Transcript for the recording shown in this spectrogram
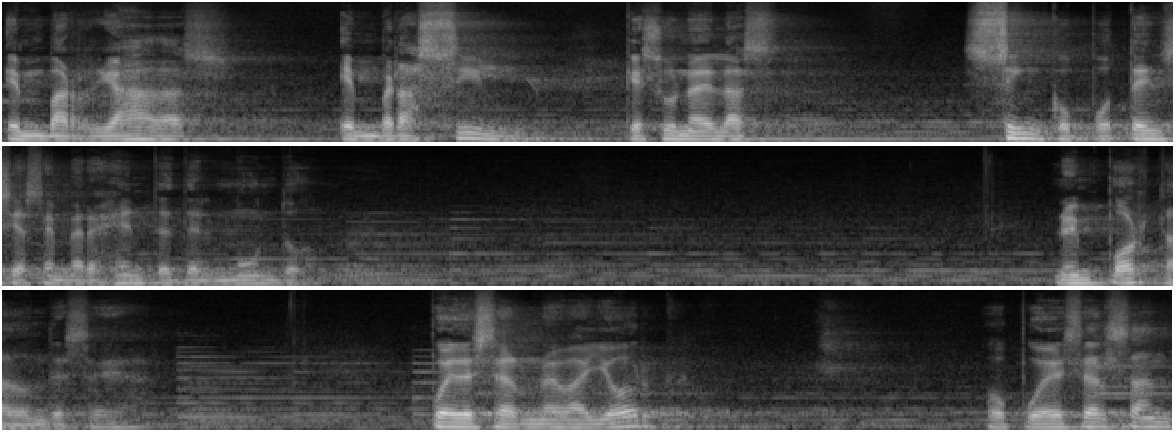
en barriadas en Brasil, que es una de las cinco potencias emergentes del mundo. No importa dónde sea. Puede ser Nueva York o puede ser San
